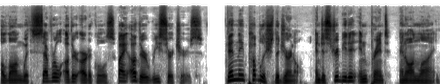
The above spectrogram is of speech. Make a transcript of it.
along with several other articles by other researchers. Then they publish the journal and distribute it in print and online.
